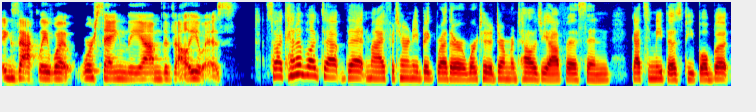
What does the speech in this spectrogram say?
exactly what we're saying the um, the value is. So I kind of looked up that my fraternity big brother worked at a dermatology office and got to meet those people. But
